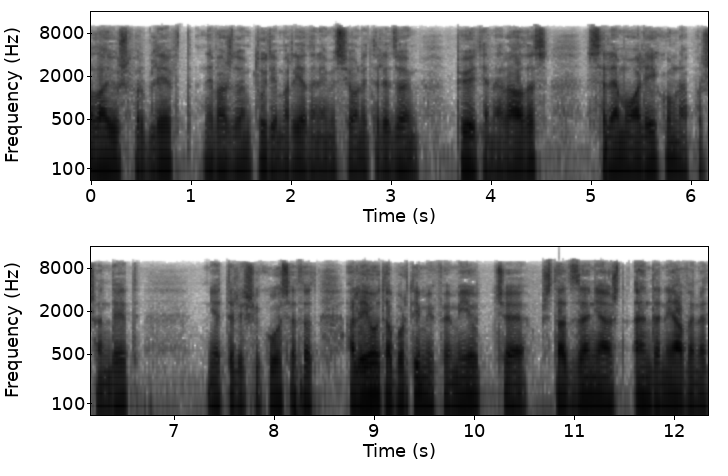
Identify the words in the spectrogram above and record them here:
Allah ju shpërbleftë. Ne vazhdojmë tutje me rrjedhën e emisionit të lexojmë pyetjen e radhës, Selamu Alejkum, na përshëndet një teleshikuese thotë, A lejohet abortimi i fëmiut që shtatzënia është ende në javën e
